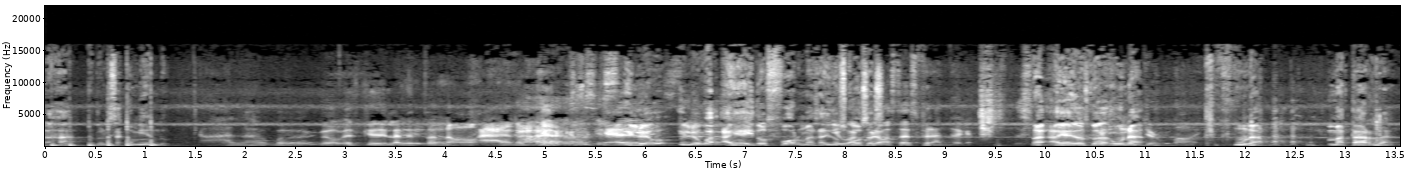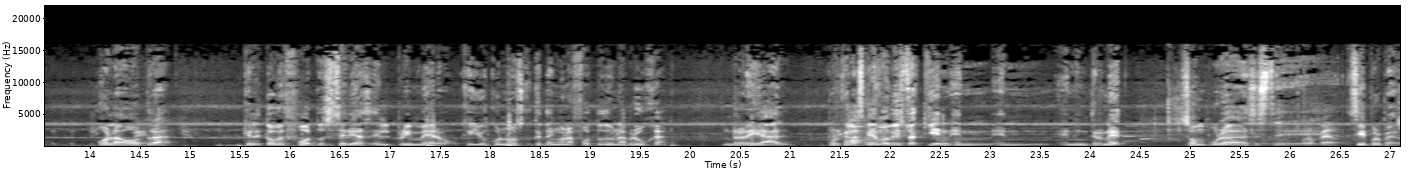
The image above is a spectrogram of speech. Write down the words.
ajá, donde está comiendo. A la madre, no, es que la neta no. Ah, no quiero que se quede. Y luego, y luego ahí hay dos formas, hay dos lo va a cosas. estar esperando. Ah, Ahí hay dos cosas. Una. Una, matarla. O la otra, que le tomes fotos. Serías el primero que yo conozco que tenga una foto de una bruja real. Porque las que hemos visto aquí en, en- en- en internet son puras. Este, Puro pedo. Sí, puro pedo.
